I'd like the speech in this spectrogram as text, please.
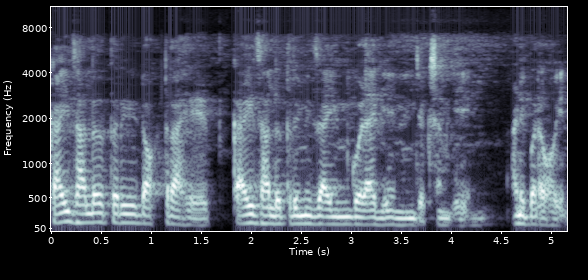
काही झालं तरी डॉक्टर आहेत काही झालं तरी मी जाईन गोळ्या घेईन इंजेक्शन घेईन आणि बरं होईल.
